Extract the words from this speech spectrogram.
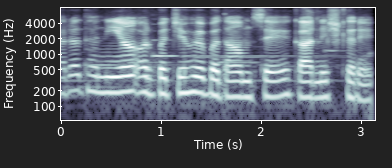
ہرا دھنیا اور بچے ہوئے بادام سے گارنش کریں۔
